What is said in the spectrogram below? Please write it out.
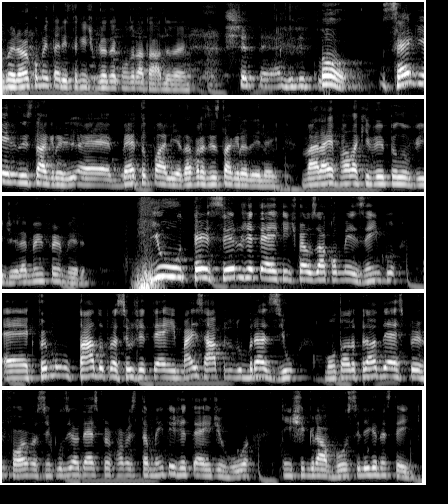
É o melhor comentarista que a gente podia ter contratado, velho. GTR de. Ô, segue ele no Instagram, é Beto Palhinha, tá aparecendo o Instagram dele aí. Vai lá e fala que veio pelo vídeo, ele é meu enfermeiro. E o terceiro GTR que a gente vai usar como exemplo é que foi montado para ser o GTR mais rápido do Brasil, montado pela DS Performance. Inclusive a DS Performance também tem GTR de rua, que a gente gravou. Se liga nesse take.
